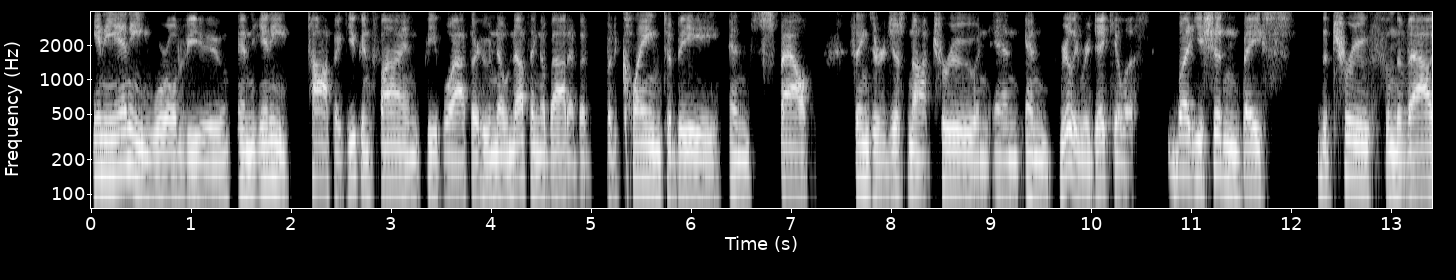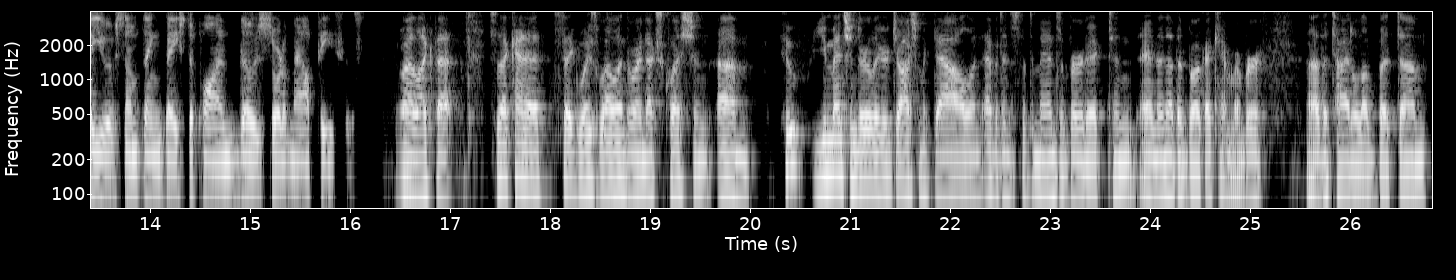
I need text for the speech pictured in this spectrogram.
in any worldview and any topic, you can find people out there who know nothing about it, but but claim to be and spout things that are just not true and and and really ridiculous. But you shouldn't base the truth and the value of something based upon those sort of mouthpieces. Well, I like that. So that kind of segues well into our next question. Um, who you mentioned earlier, Josh McDowell and Evidence That Demands a Verdict, and and another book I can't remember uh, the title of. But um,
